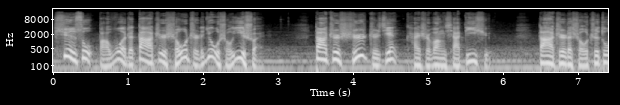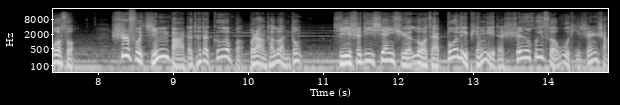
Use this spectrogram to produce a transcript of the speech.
迅速把握着大志手指的右手一甩。大志食指间开始往下滴血，大志的手直哆嗦。师傅紧把着他的胳膊，不让他乱动。几十滴鲜血落在玻璃瓶里的深灰色物体身上。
